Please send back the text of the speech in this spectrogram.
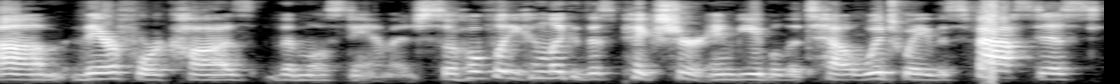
um, therefore cause the most damage. So hopefully you can look at this picture and be able to tell which wave is fastest,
